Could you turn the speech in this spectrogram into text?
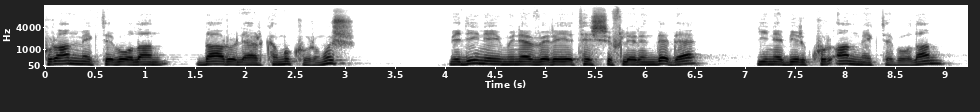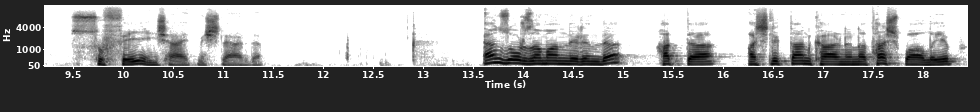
Kur'an mektebi olan Darül Erkam'ı kurmuş. Medine-i Münevvere'ye teşriflerinde de yine bir Kur'an mektebi olan suffeyi inşa etmişlerdi. En zor zamanlarında hatta açlıktan karnına taş bağlayıp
